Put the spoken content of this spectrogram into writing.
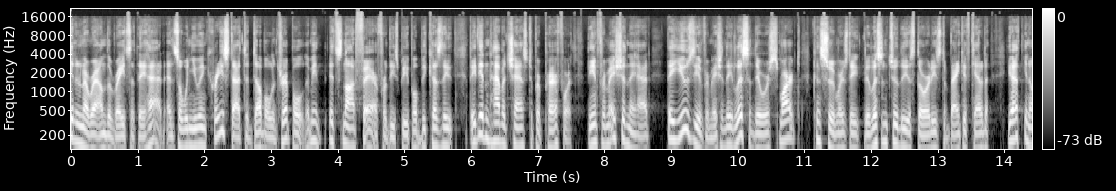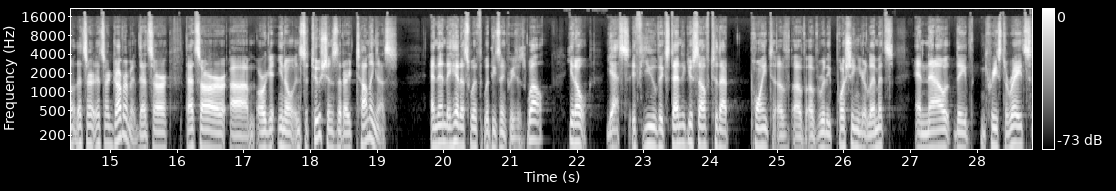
in and around the rates that they had. And so when you increase that to double and triple, I mean, it's not fair for these people because they, they didn't have a chance to prepare for it. The information they had, they used the information, they listened. They were smart consumers. They, they listened to the authorities, the Bank of Canada. You have, you know, that's our that's our government. That's our that's our um, organ, you know, institutions that are telling us. And then they hit us with with these increases. Well, you know, yes, if you've extended yourself to that point of, of, of really pushing your limits, and now they've increased the rates,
